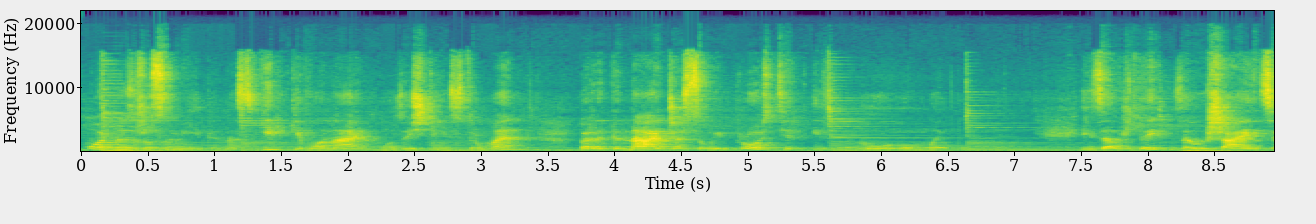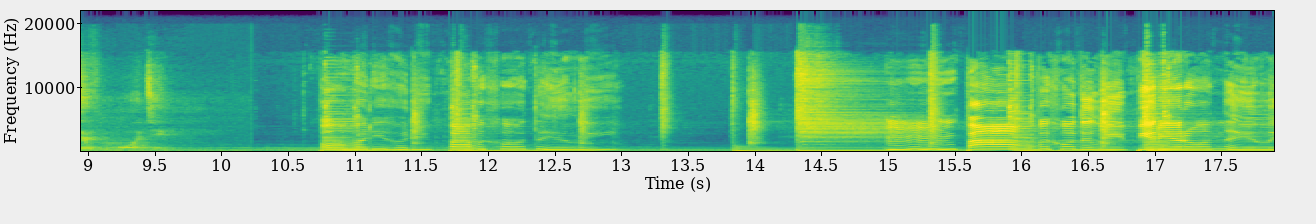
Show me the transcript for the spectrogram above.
можна зрозуміти, наскільки вона, як музичний інструмент, перетинає часовий простір із минулого в майбутнє і завжди залишається в моді. По горі горі повиходили, М, повиходили, пір'я ронили.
